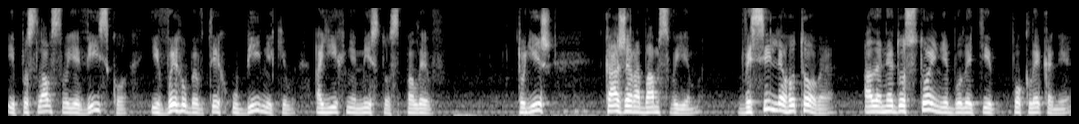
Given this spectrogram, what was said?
і послав своє військо, і вигубив тих убійників, а їхнє місто спалив. Тоді ж каже рабам своїм: Весілля готове, але недостойні були ті покликані.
